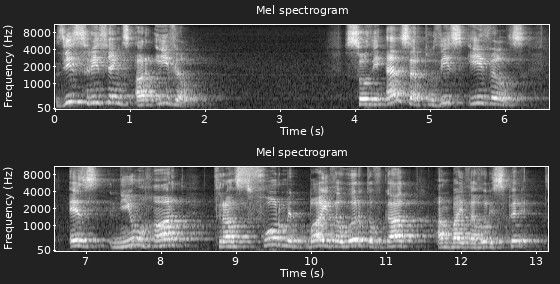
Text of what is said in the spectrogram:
These three things are evil. So, the answer to these evils is new heart transformed by the Word of God and by the Holy Spirit.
